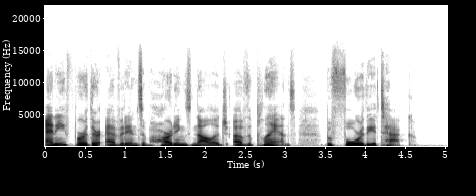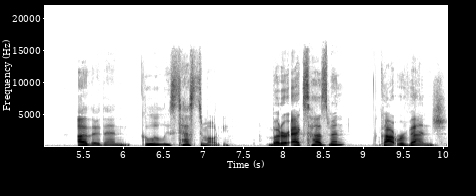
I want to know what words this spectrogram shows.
any further evidence of Harding's knowledge of the plans before the attack, other than Gillooly's testimony. But her ex husband got revenge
